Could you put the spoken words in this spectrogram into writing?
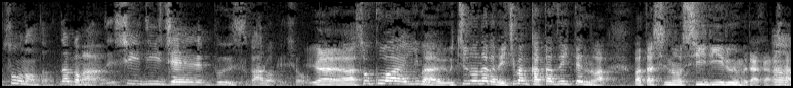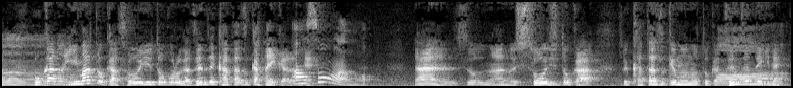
そうなんだ。なんかまあ。CDJ ブースがあるわけでしょ？ね、いやあそこは今うちの中で一番片付いてるのは私の CD ルームだから、うんうんうんうん。他の今とかそういうところが全然片付かないからあねそうなの？なんそうあの掃除とかそういう片付け物とか全然できない。あ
